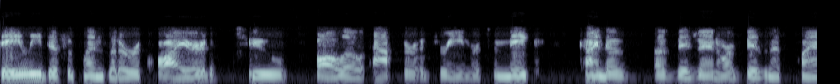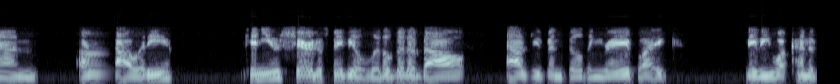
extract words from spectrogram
daily disciplines that are required to follow after a dream or to make kind of a vision or a business plan a reality. Can you share just maybe a little bit about as you've been building Rave, like maybe what kind of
